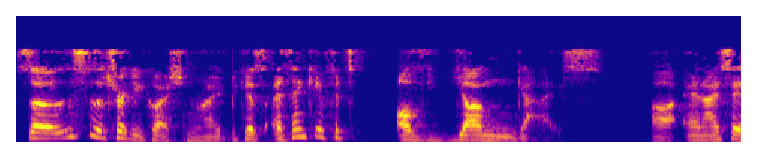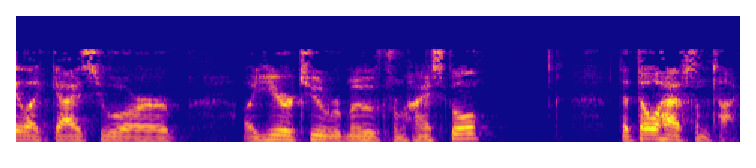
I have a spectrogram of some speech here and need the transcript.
So this is a tricky question, right? Because I think if it's of young guys, uh, and I say like guys who are a year or two removed from high school, that they'll have some time.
